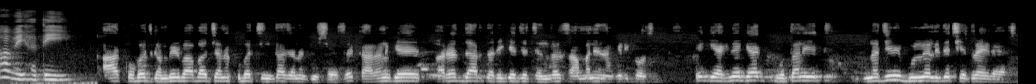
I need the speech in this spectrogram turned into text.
આવી હતી. આ ખૂબ જ ગંભીર બાબત છે અને ખૂબ જ ચિંતાજનક વિષય છે. કારણ કે અરજદાર તરીકે જે જનરલ સામાન્ય નાગરિકો છે, એ ક્યાંક ને ક્યાંક પોતાની નજીવી ભૂલને લીધે છેતરાઈ રહ્યા છે.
